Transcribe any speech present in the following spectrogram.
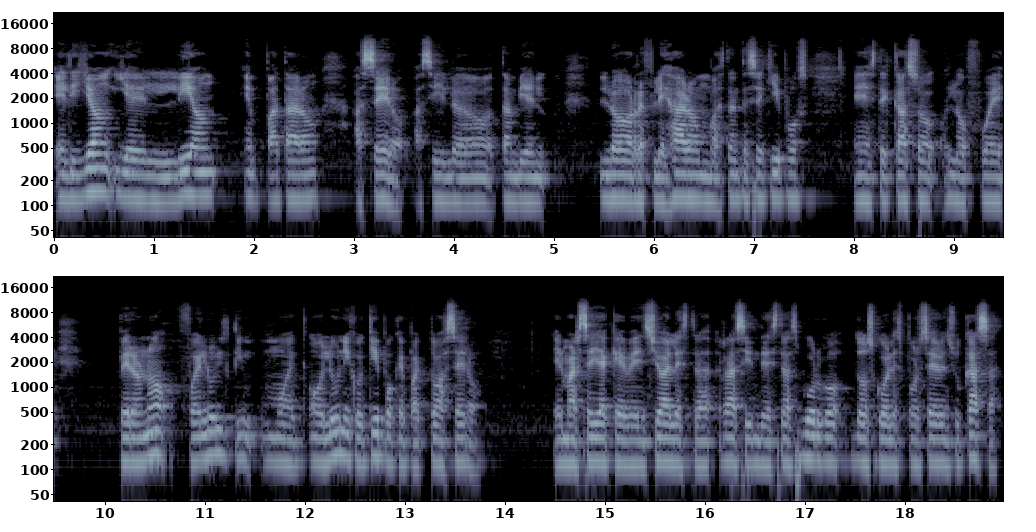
El Lyon y el Lyon empataron a cero. Así lo, también lo reflejaron bastantes equipos. En este caso lo fue, pero no, fue el último o el único equipo que pactó a cero. El Marsella que venció al Racing de Estrasburgo dos goles por cero en su casa.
